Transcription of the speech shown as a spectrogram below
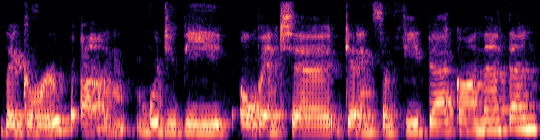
the group. Um, would you be open to getting some feedback on that then?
